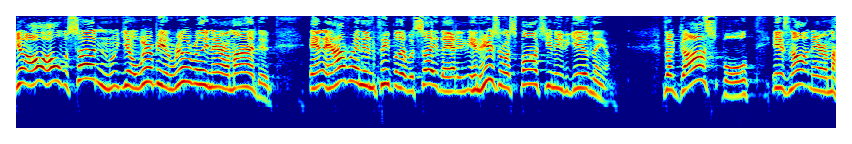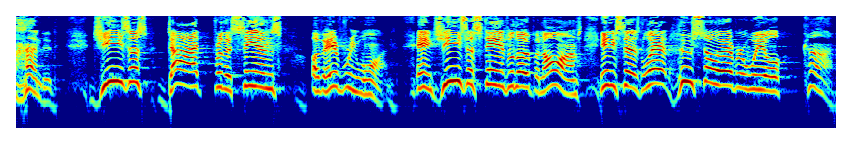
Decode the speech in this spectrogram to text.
You know, all, all of a sudden, you know, we're being really, really narrow minded. And, and I've run into people that would say that, and, and here's the response you need to give them. The gospel is not narrow minded. Jesus died for the sins of everyone. And Jesus stands with open arms and he says, let whosoever will come.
